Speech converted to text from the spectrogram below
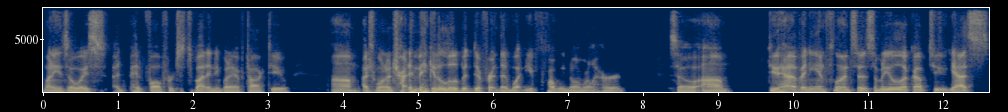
Money is always a pitfall for just about anybody I've talked to. Um, I just want to try to make it a little bit different than what you've probably normally heard. So, um, do you have any influences, somebody to look up to? Yes,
